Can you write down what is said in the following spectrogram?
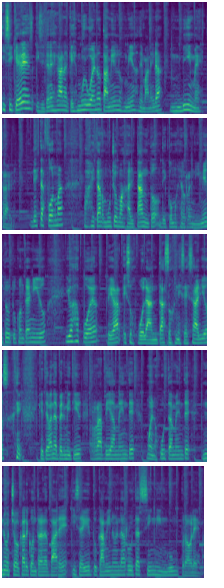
Y si querés y si tenés ganas, que es muy bueno, también los mías de manera bimestral. De esta forma vas a estar mucho más al tanto de cómo es el rendimiento de tu contenido y vas a poder pegar esos volantazos necesarios que te van a permitir rápidamente, bueno, justamente no chocar contra la pared y seguir tu camino en la ruta sin ningún problema.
